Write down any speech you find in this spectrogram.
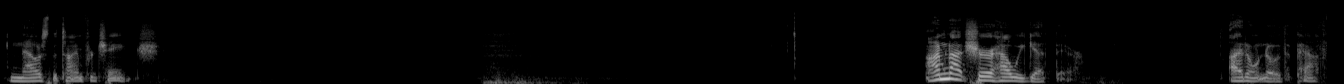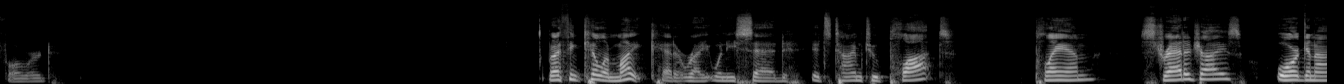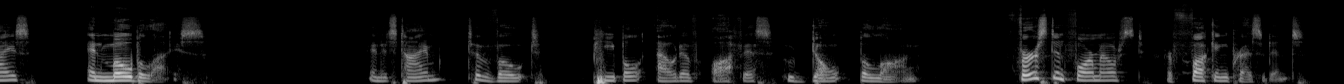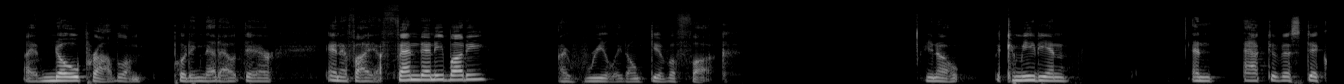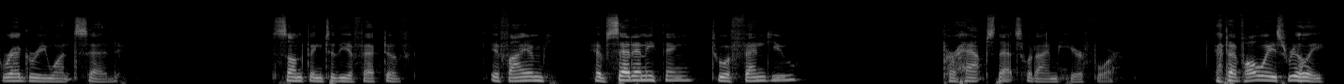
Now is the time for change. I'm not sure how we get there. I don't know the path forward. But I think Killer Mike had it right when he said it's time to plot, plan, strategize, organize, and mobilize. And it's time to vote people out of office who don't belong. First and foremost, our fucking president. I have no problem putting that out there. And if I offend anybody, I really don't give a fuck. You know, the comedian and activist Dick Gregory once said something to the effect of if I am have said anything to offend you, perhaps that's what I'm here for. And I've always really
